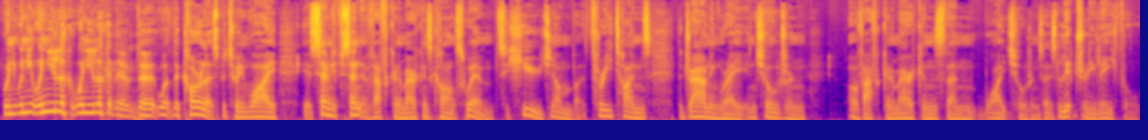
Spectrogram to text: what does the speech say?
when, when you when you look at when you look at the the, what the correlates between why seventy percent of African Americans can't swim. It's a huge number, three times the drowning rate in children of African Americans than white children. So it's literally lethal.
